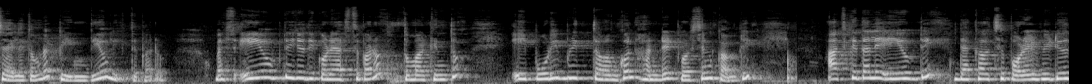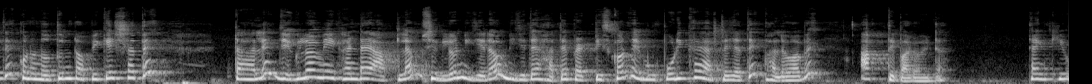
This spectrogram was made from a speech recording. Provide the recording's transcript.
চাইলে তোমরা পেন দিয়েও লিখতে পারো। ব্যাস, এই অবধি যদি করে আসতে পারো, তোমার কিন্তু এই পরিবৃত্ত অঙ্কন হান্ড্রেড পারসেন্ট কমপ্লিট আজকে তাহলে এই অবধি, দেখা হচ্ছে পরের ভিডিওতে কোনো নতুন টপিকের সাথে। তাহলে যেগুলো আমি এখানটায় আঁকলাম, সেগুলো নিজেরাও নিজেদের হাতে প্র্যাকটিস করো এবং পরীক্ষায় আসলে যাতে ভালোভাবে আঁকতে পারো এটা। থ্যাংক ইউ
